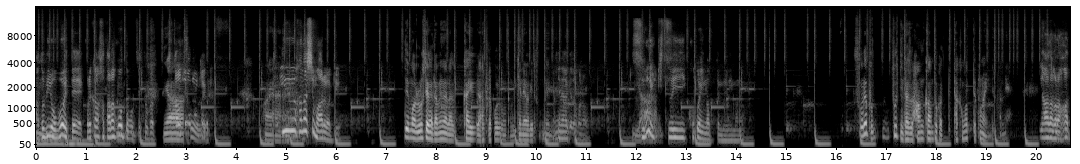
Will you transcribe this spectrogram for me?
アドビを覚えて、これから働こうと思ってる人がいやそうっていうはい。話もあるわけよ。で、まあ、ロシアがダメなら海外で働こうともいけないわけですもんね。いけないわけだから。すごいきついことになってんだよね、今ね。それやっぱ、プーチンに対する反感とかって高まってこないんですかね。いや、だから、は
